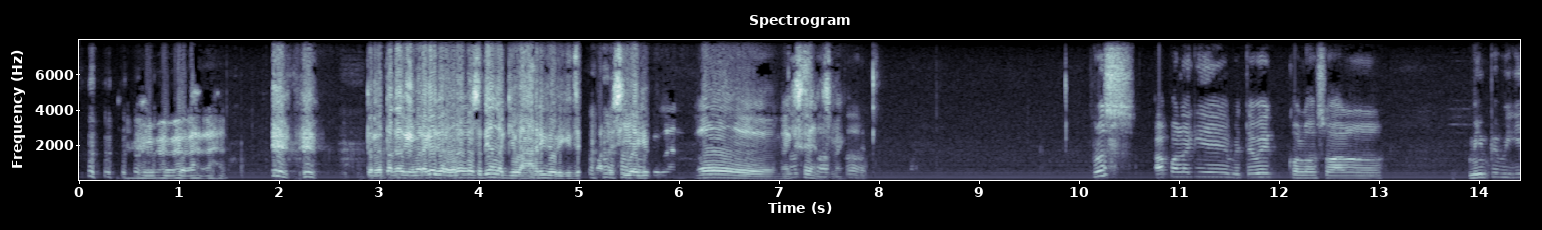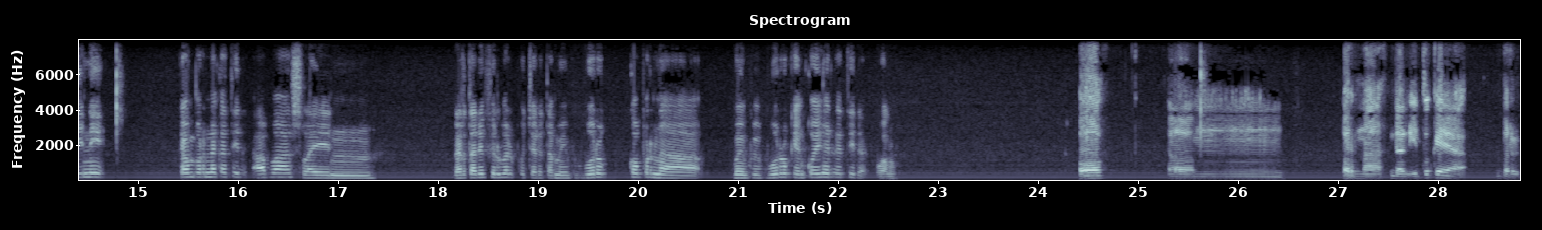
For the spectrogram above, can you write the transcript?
ternyata kaki mereka gara-gara maksudnya lagi lari dari kejar manusia gitu kan oh make sense make Tetap. Terus apalagi btw kalau soal mimpi begini kan pernah ketit apa selain dari tadi Filbert mau cerita mimpi buruk, kau pernah mimpi buruk yang kau ingat tidak, Wang? Oh, em, pernah dan itu kayak ber,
